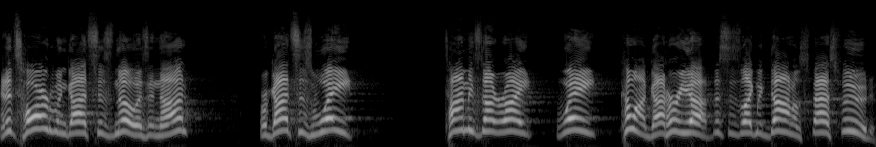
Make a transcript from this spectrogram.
And it's hard when God says no, is it not? Where God says, wait, timing's not right, wait, come on, God, hurry up. This is like McDonald's, fast food.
